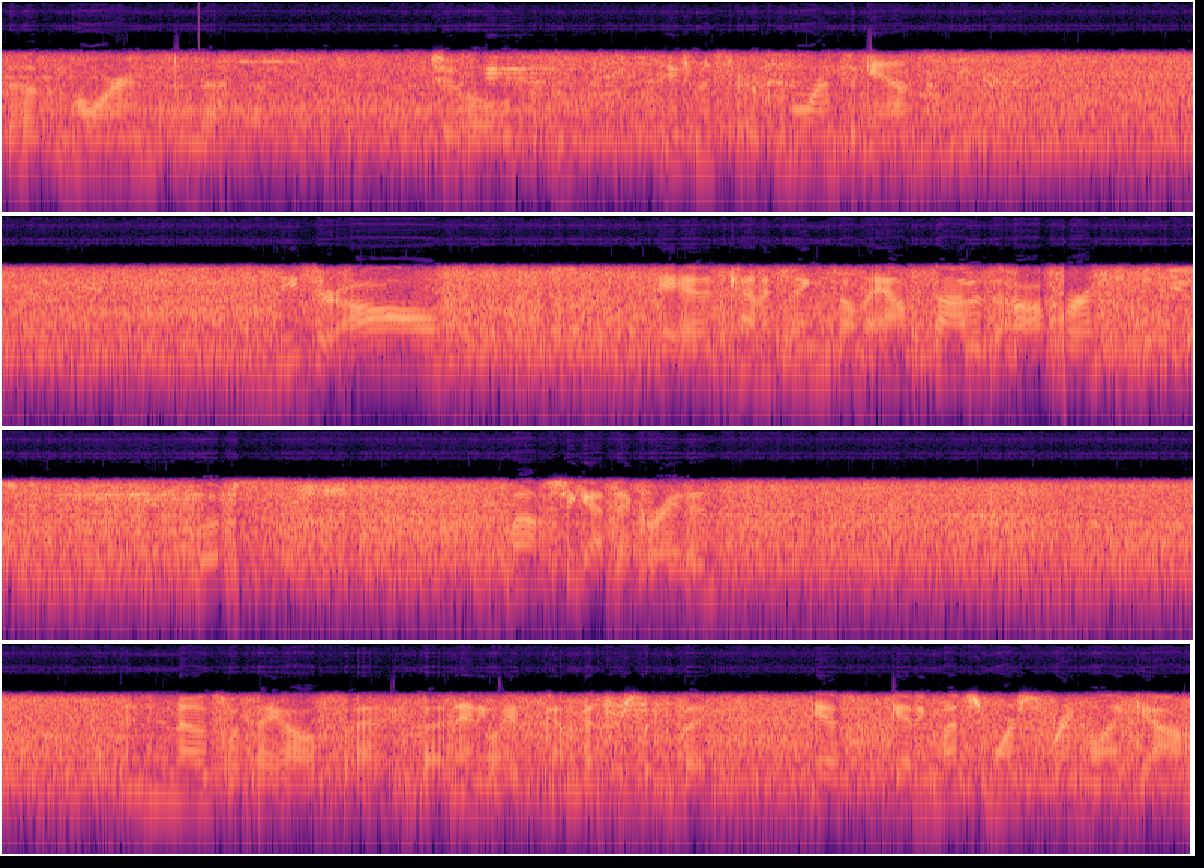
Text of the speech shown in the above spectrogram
the hook'em horns and the jewels. And there's Mr. Hook'em Horns again. These are all ad kind of things on the outside of the opera. Whoops. Well, she got decorated. And who knows what they all say. But anyway, it's kind of interesting. But yes, getting much more spring-like out.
